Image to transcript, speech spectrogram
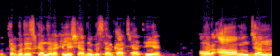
उत्तर प्रदेश के अंदर अखिलेश यादव की सरकार चाहती है। और आम जन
